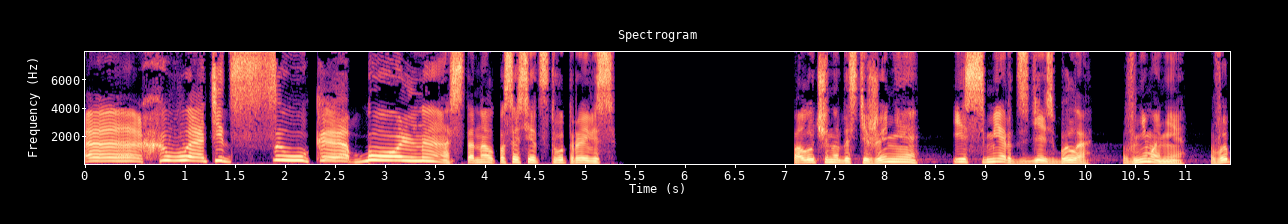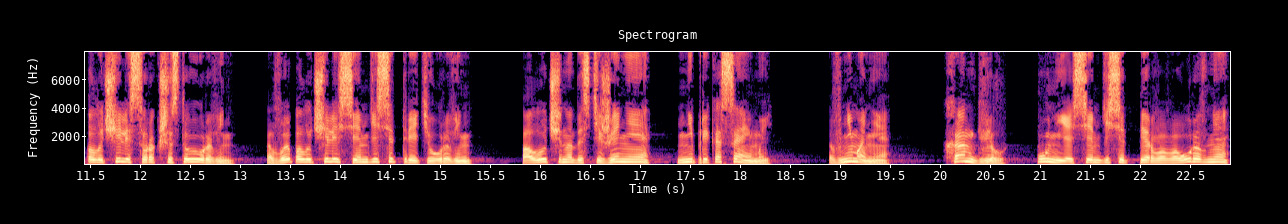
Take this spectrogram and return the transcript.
«А, хватит, сука! Больно!» — стонал по соседству Трэвис. Получено достижение, и смерть здесь была. Внимание! Вы получили 46 уровень. Вы получили 73 уровень. Получено достижение «Неприкасаемый». Внимание! Хангвилл Пунья 71 уровня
